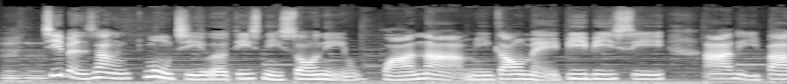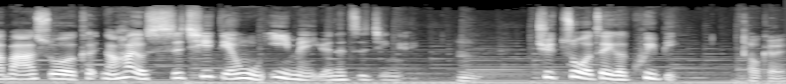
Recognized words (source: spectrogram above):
嗯、哼。基本上募集了 Disney、Sony、华纳、米高梅、BBC、阿里巴巴所有，然后还有十七点五亿美元的资金哎，嗯，去做这个 Quibi。OK。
